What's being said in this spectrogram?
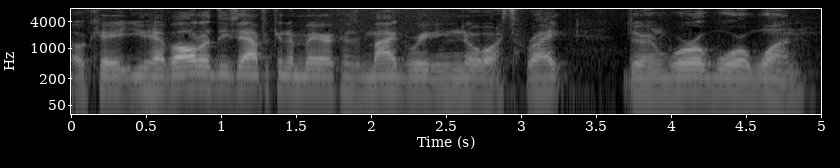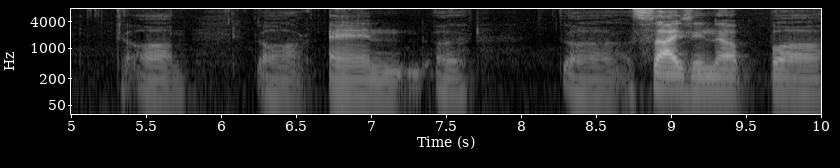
Okay, you have all of these African Americans migrating north, right, during World War One, um, uh, and uh, uh, sizing up uh,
